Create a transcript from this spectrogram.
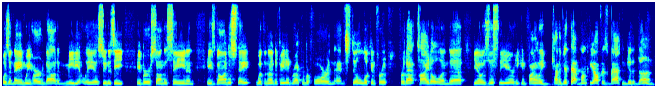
was a name we heard about immediately as soon as he he burst on the scene. And he's gone to state with an undefeated record before, and, and still looking for for that title. And uh, you know, is this the year he can finally kind of get that monkey off his back and get it done?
